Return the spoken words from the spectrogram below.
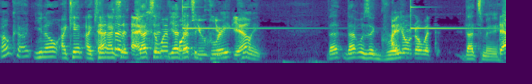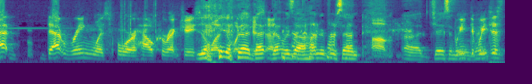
Okay. You know, I can't. I can't That's an actually. That's a yeah. point. That's a You- you- great yeah. point. That that was a great. I don't know what th- That's me. that that ring was for. How correct Jason yeah, was. yeah. in what That, that, that was a hundred percent. Um, Uh, Jason. we we just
